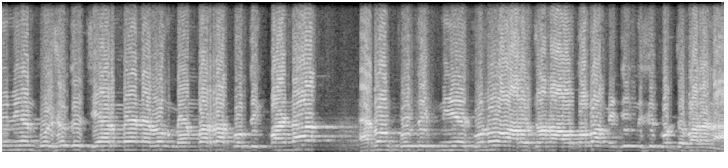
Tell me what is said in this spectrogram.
ইউনিয়ন পরিষদের চেয়ারম্যান এবং মেম্বাররা প্রতীক পায় না এবং প্রতীক নিয়ে কোনো আলোচনা অথবা মিটিং মিছিল করতে পারে না।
